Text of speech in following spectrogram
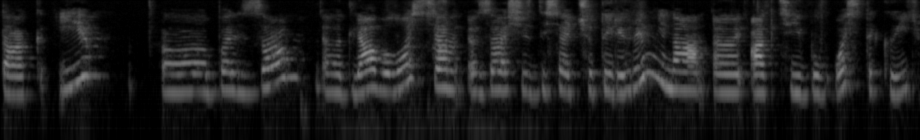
Так, і е, бальзам е, для волосся за 64 гривні на е, акції був ось такий.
